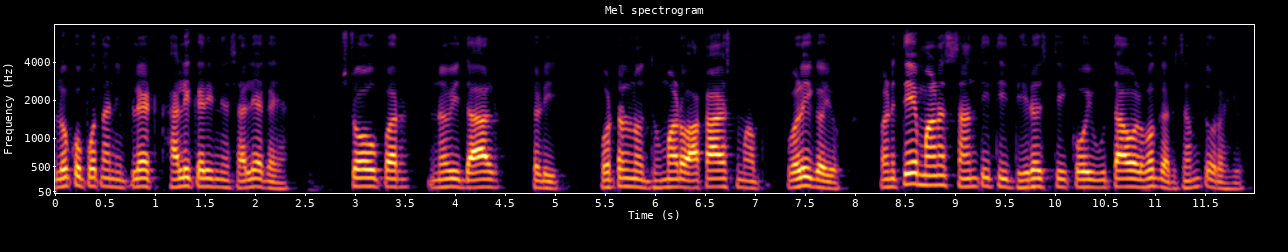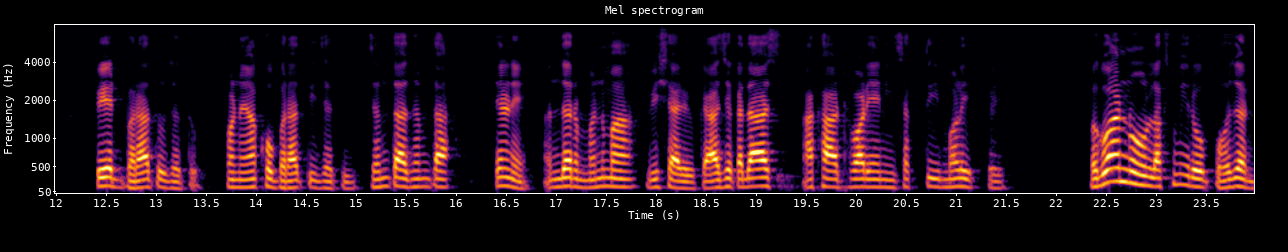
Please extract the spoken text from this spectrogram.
લોકો પોતાની પ્લેટ ખાલી કરીને ચાલ્યા ગયા. સ્ટોવ પર નવી દાળ ચડી હોટલનો ધુમાડો આકાશમાં વળી ગયો, પણ તે માણસ શાંતિથી, ધીરજથી કોઈ ઉતાવળ વગર જમતો રહ્યો. પેટ ભરાતું જતું પણ આંખો ભરાતી જતી. જમતા જમતા તેણે અંદર મનમાં વિચાર્યું કે આજે કદાચ આખા અઠવાડિયાની શક્તિ મળી ગઈ. ભગવાનનું લક્ષ્મીરૂપ ભોજન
